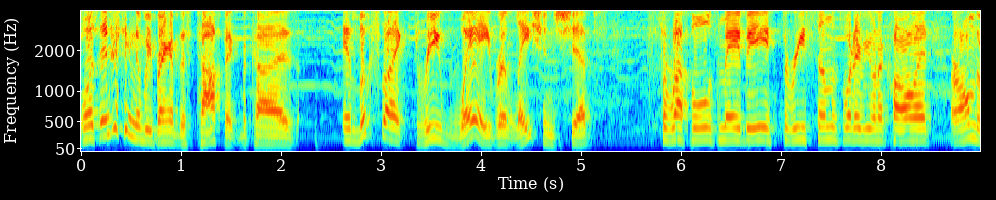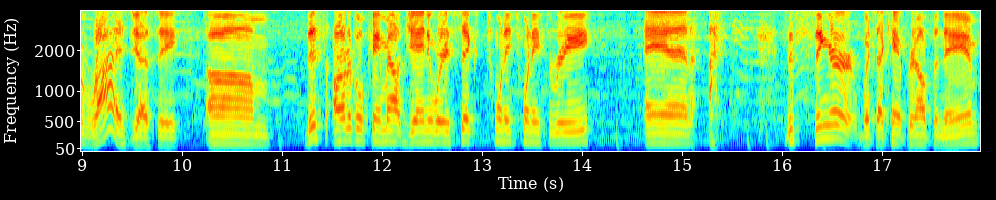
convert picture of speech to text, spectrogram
Well, it's interesting that we bring up this topic because it looks like three-way relationships, thruples maybe, threesomes, whatever you want to call it, are on the rise. Jesse, um, this article came out January sixth, 2023, and this singer, which I can't pronounce the name,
